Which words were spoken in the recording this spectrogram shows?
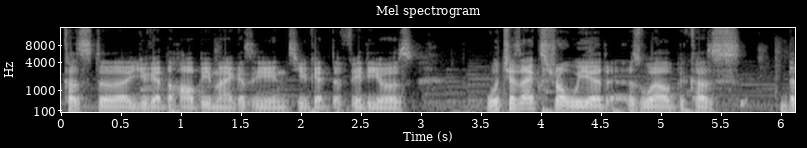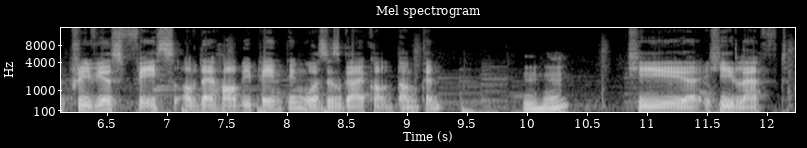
Cause the you get the hobby magazines, you get the videos, which is extra weird as well because the previous face of their hobby painting was this guy called Duncan. Mm-hmm. He he left,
